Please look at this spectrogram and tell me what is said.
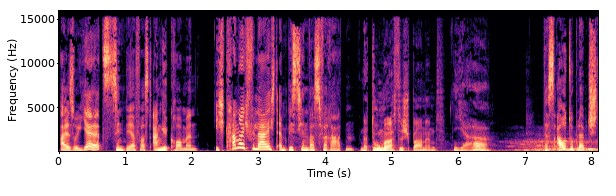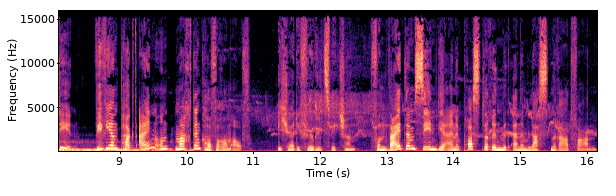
Also jetzt sind wir ja fast angekommen. Ich kann euch vielleicht ein bisschen was verraten. Na, du machst es spannend. Ja. Das Auto bleibt stehen. Vivian packt ein und macht den Kofferraum auf. Ich höre die Vögel zwitschern. Von weitem sehen wir eine Postlerin mit einem Lastenrad fahren.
